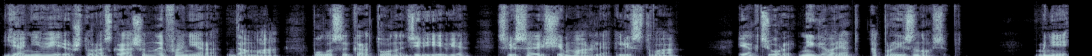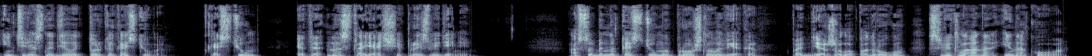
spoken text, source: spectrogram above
Я не верю, что раскрашенная фанера — дома, полосы картона — деревья, свисающая марля — листва. И актеры не говорят, а произносят. Мне интересно делать только костюмы. Костюм — это настоящее произведение. Особенно костюмы прошлого века, поддерживала подругу Светлана Инакова.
